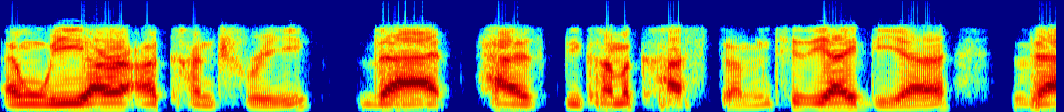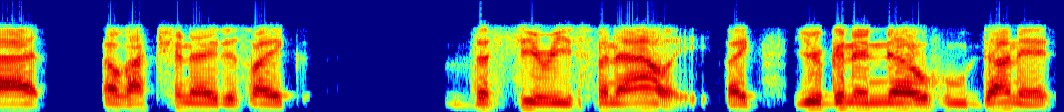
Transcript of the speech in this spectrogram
And we are a country that has become accustomed to the idea that election night is like the series finale. Like you're going to know who done it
